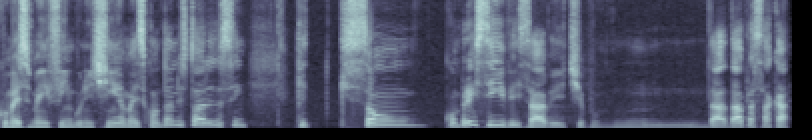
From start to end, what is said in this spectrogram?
começo, meio e fim, bonitinha, mas contando histórias assim que, que são compreensíveis, sabe? Tipo, dá, dá para sacar.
